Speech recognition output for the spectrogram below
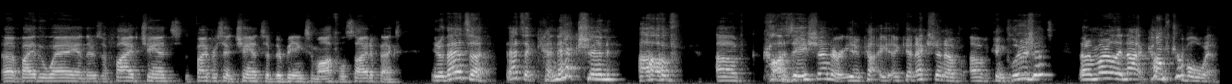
uh, by the way, and there's a five chance, five percent chance of there being some awful side effects. You know, that's a that's a connection of of causation or you know a connection of, of conclusions that I'm really not comfortable with.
